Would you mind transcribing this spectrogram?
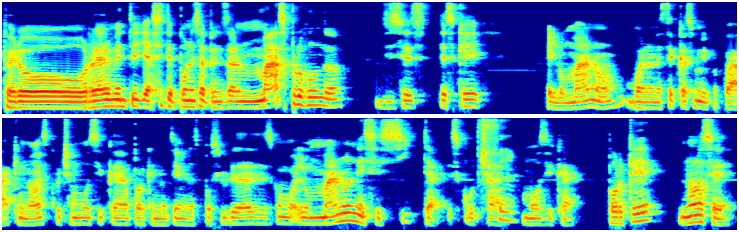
pero realmente ya si te pones a pensar más profundo, dices, es que el humano, bueno, en este caso mi papá, que no escucha música porque no tiene las posibilidades, es como el humano necesita escuchar música ¿Por qué? No lo sé.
